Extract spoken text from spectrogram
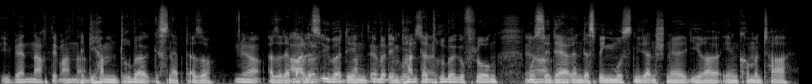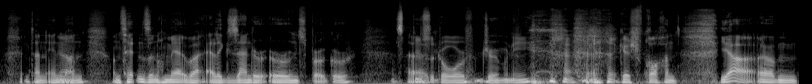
Event nach dem anderen. Die haben drüber gesnappt, also. ja. Also der Ball Aber ist über den, ja über den Panther Größe. drüber geflogen, musste Ja. hinterher deswegen mussten die dann schnell ihre, ihren Kommentar dann ändern. Sonst hätten sie noch mehr über Alexander Earnsberger Das Düsseldorf, Germany. gesprochen. Ja, ähm,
